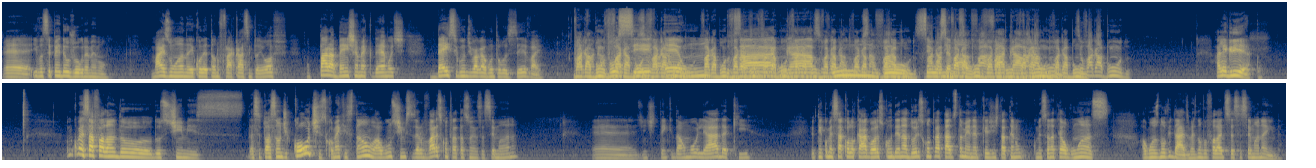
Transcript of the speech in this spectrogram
É, e você perdeu o jogo, né, meu irmão? Mais um ano aí coletando fracasso em playoff. Então, parabéns, Sean McDermott. 10 segundos de vagabundo pra você, vai. Vagabundo, Você vagabundo, vagabundo, é um vagabundo, vagabundo, vagabundo, vagabundo, vagabundo, vagabundo, vagabundo. Seu Você é vagabundo, vagabundo, vagabundo, vagabundo. Seu vagabundo. Alegria. Vamos começar falando do- dos times, da situação de coaches, como é que estão. Alguns times fizeram várias contratações essa semana. É, a gente tem que dar uma olhada aqui. Eu tenho que começar a colocar agora os coordenadores contratados também, né? Porque a gente está tendo, começando a ter algumas, algumas novidades, mas não vou falar disso essa semana ainda.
